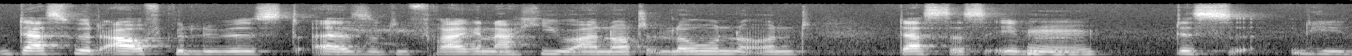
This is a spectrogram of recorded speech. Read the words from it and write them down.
Das wird aufgelöst, also die Frage nach You are not alone und dass das eben hm. das, die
